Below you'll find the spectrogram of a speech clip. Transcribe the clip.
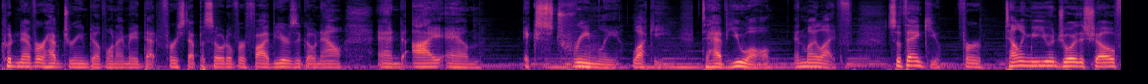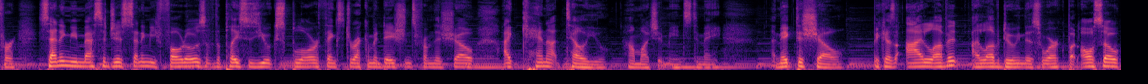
could never have dreamed of when I made that first episode over five years ago now. And I am extremely lucky to have you all in my life. So thank you for telling me you enjoy the show, for sending me messages, sending me photos of the places you explore, thanks to recommendations from the show. I cannot tell you how much it means to me. I make the show because I love it. I love doing this work, but also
